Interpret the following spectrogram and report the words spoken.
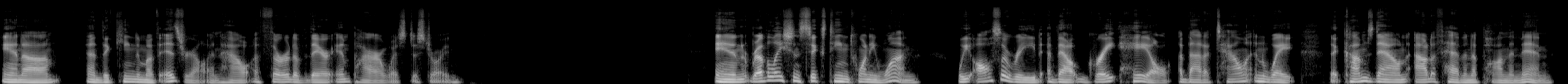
and, uh, and the kingdom of Israel and how a third of their empire was destroyed. In Revelation 16:21, we also read about great hail, about a talent and weight that comes down out of heaven upon the men.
